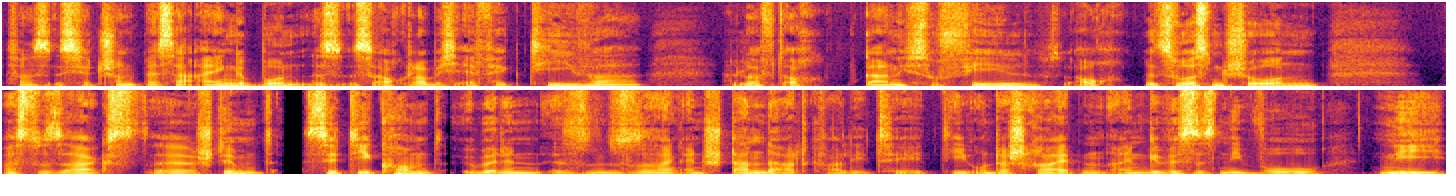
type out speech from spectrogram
sondern es ist jetzt schon besser eingebunden. Es ist auch, glaube ich, effektiver. Er läuft auch gar nicht so viel, auch ressourcenschonend was du sagst, äh, stimmt. City kommt über den, ist sozusagen eine Standardqualität. Die unterschreiten ein gewisses Niveau nie.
